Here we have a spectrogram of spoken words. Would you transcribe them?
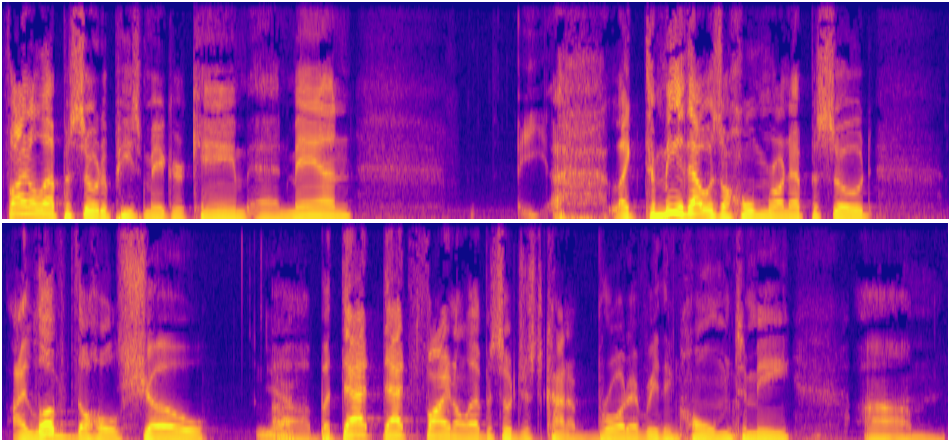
final episode of Peacemaker came, and man, like to me, that was a home run episode. I loved the whole show, Yeah. uh, but that that final episode just kind of brought everything home to me. Um,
